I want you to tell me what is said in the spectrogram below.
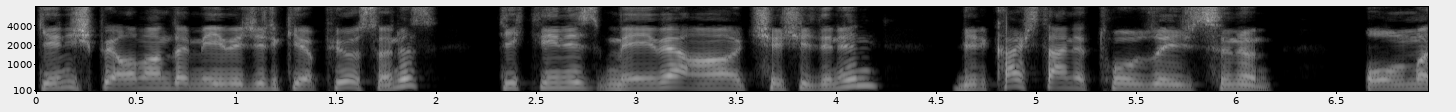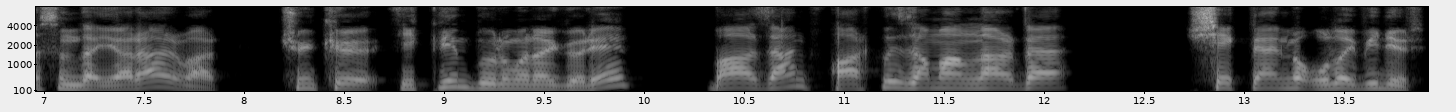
geniş bir alanda meyvecilik yapıyorsanız diktiğiniz meyve ağaç çeşidinin birkaç tane tozlayıcısının olmasında yarar var. Çünkü iklim durumuna göre bazen farklı zamanlarda şeklenme olabilir.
